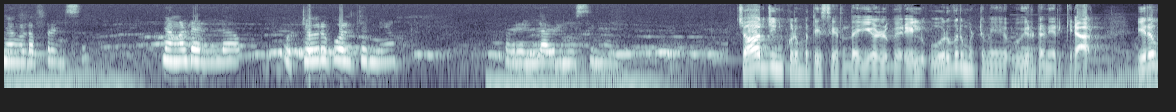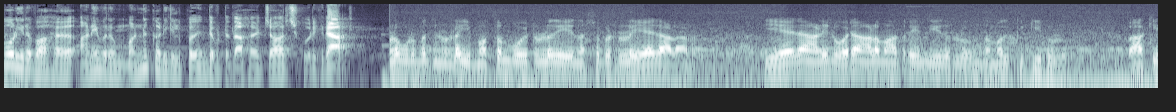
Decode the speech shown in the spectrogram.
ഞങ്ങളുടെ ഫ്രണ്ട്സ് ഞങ്ങളുടെ എല്ലാം ഉറ്റവർ പോലെ തന്നെയാണ് അവരെല്ലാവരും മിസ്സിങ് ആയി ஜார்ஜின் குடும்பத்தை சேர்ந்த ஏழு பேரில் ஒருவர் மட்டுமே உயிருடன் இருக்கிறார் இரவோடு இரவாக அனைவரும் மண்ணுக்கடியில் புதைந்து விட்டதாக ஜார்ஜ் கூறுகிறார் നമ്മുടെ കുടുംബത്തിലുള്ള ഈ മൊത്തം പോയിട്ടുള്ളത് ഏ- നഷ്ടപ്പെട്ടുള്ള ഏഴാളാണ് ഈ ഏഴാളിൽ ഒരാളെ മാത്രമേ എന്ത് ചെയ്തുള്ളൂ നമുക്ക് കിട്ടിയിട്ടുള്ളൂ ബാക്കി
